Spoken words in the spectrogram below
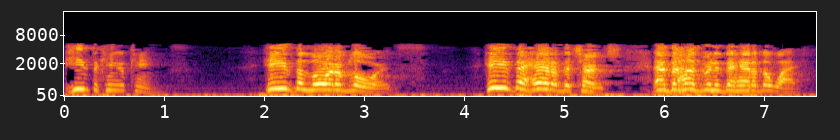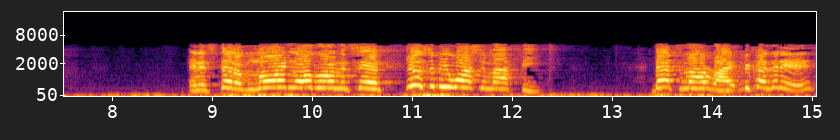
he's the King of Kings. He's the Lord of Lords. He's the head of the church, as the husband is the head of the wife. And instead of lording over him and saying, you should be washing my feet, that's my right, because it is.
